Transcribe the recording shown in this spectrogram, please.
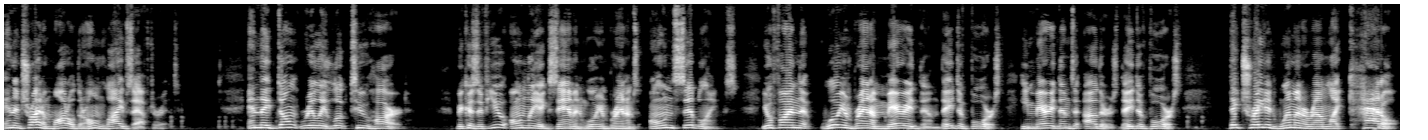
and then try to model their own lives after it. And they don't really look too hard. Because if you only examine William Branham's own siblings, you'll find that William Branham married them, they divorced. He married them to others, they divorced. They traded women around like cattle.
